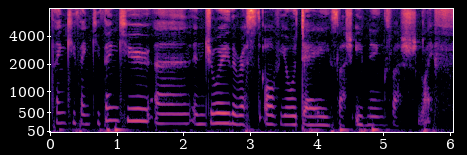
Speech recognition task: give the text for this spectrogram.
thank you, thank you, thank you, and enjoy the rest of your day slash evening slash life.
